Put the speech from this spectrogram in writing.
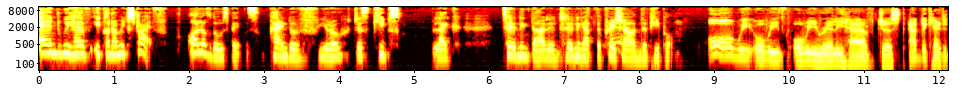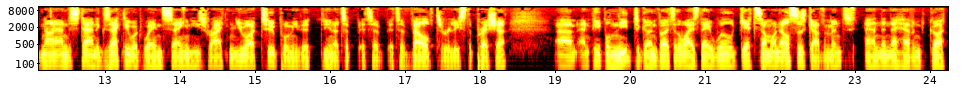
and we have economic strife. All of those things kind of, you know, just keeps like turning down and turning up the pressure on the people. Or we, or we, or we really have just abdicated. Now I understand exactly what Wayne's saying, and he's right, and you are too, Pumi. That you know, it's a, it's a, it's a valve to release the pressure. Um, and people need to go and vote, otherwise they will get someone else's government, and then they haven't got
